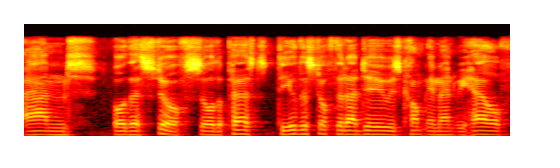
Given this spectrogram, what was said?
and other stuff. So the pers- the other stuff that I do is complementary health.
